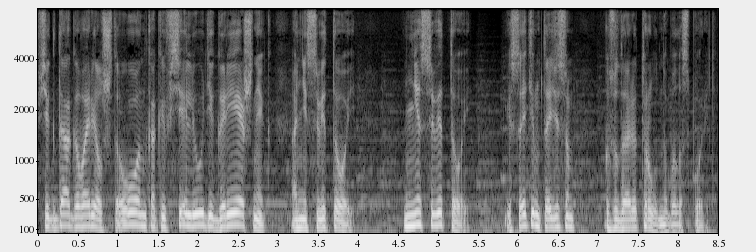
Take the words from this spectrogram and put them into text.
всегда говорил, что он, как и все люди, грешник, а не святой. Не святой. И с этим тезисом государю трудно было спорить.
